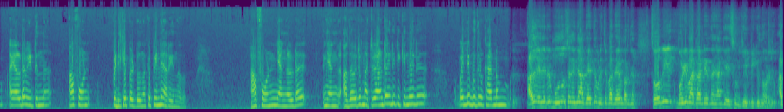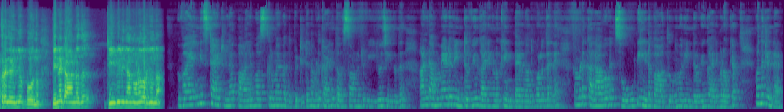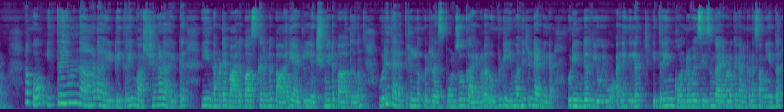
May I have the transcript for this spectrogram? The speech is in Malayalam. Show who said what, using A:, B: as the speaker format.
A: അയാളുടെ വീട്ടിൽ നിന്ന് ആ ഫോൺ പിടിക്കപ്പെട്ടു എന്നൊക്കെ പിന്നെ അറിയുന്നത്. ആ ഫോൺ ഞങ്ങളുടെ ഞങ്ങൾ അതൊരു മറ്റൊരാളുടെ കയ്യിൽ ഇരിക്കുന്നതിൽ വലിയ ബുദ്ധിമുട്ട് കാരണം
B: അത് കഴിഞ്ഞിട്ട് മൂന്ന് ദിവസം കഴിഞ്ഞ് അദ്ദേഹത്തെ വിളിച്ചപ്പോൾ അദ്ദേഹം പറഞ്ഞു സോബി മൊഴി മാറ്റാണ്ടിരുന്ന ഞാൻ കേസ് വിജയിപ്പിക്കും എന്ന് പറഞ്ഞു. അത്രയും കഴിഞ്ഞ് പോകുന്നു. പിന്നെ കാണുന്നത് ടി വിയിൽ ഞാൻ നുണ പറഞ്ഞു എന്നാ.
C: വയലിനിസ്റ്റ് ആയിട്ടുള്ള ബാലഭാസ്കറുമായി ബന്ധപ്പെട്ടിട്ട് നമ്മൾ കഴിഞ്ഞ ദിവസമാണ് ഒരു വീഡിയോ ചെയ്തത്. ആളുടെ അമ്മയുടെ ഒരു ഇന്റർവ്യൂവും കാര്യങ്ങളൊക്കെ ഉണ്ടായിരുന്നു. അതുപോലെ തന്നെ നമ്മുടെ കലാഭവൻ സോബിയുടെ ഭാഗത്തു നിന്നും ഒരു ഇന്റർവ്യൂവും കാര്യങ്ങളൊക്കെ വന്നിട്ടുണ്ടായിരുന്നു. അപ്പോൾ ഇത്രയും നാളായിട്ട് ഇത്രയും വർഷങ്ങളായിട്ട് ഈ നമ്മുടെ ബാലഭാസ്കറിന്റെ ഭാര്യയായിട്ടുള്ള ലക്ഷ്മിയുടെ ഭാഗത്തു നിന്നും ഒരു തരത്തിലുള്ള ഒരു റെസ്പോൺസോ കാര്യങ്ങളോ എവിടെയും വന്നിട്ടുണ്ടായിരുന്നില്ല. ഒരു ഇന്റർവ്യൂയോ അല്ലെങ്കിൽ ഇത്രയും കോൺട്രവേഴ്സീസും കാര്യങ്ങളൊക്കെ നടക്കുന്ന സമയത്ത്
